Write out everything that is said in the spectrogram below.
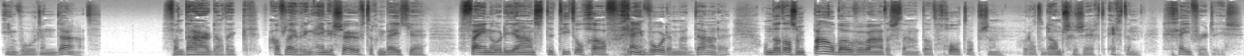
in woord en daad. Vandaar dat ik aflevering 71 een beetje Feyenoordiaans de titel gaf. Geen woorden, maar daden. Omdat als een paal boven water staat dat God op zijn Rotterdams gezegd echt een geverd is.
